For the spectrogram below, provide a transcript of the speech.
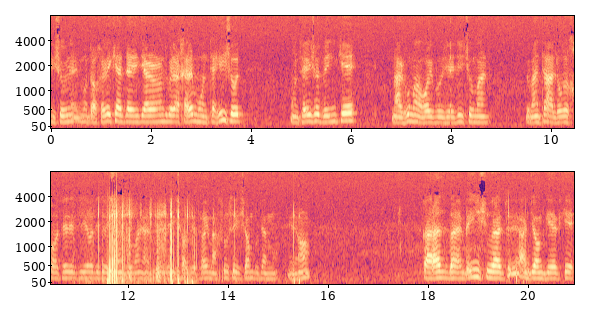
ایشون مداخله کرد در این جریانات بالاخره منتهی شد. منتهی شد به اینکه مرحوم آقای بوزیدی چون من به من تعلق خاطر زیادی داشتن و من از جمله های مخصوص ایشان بودم اینها. قرض به این صورت انجام گرفت که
